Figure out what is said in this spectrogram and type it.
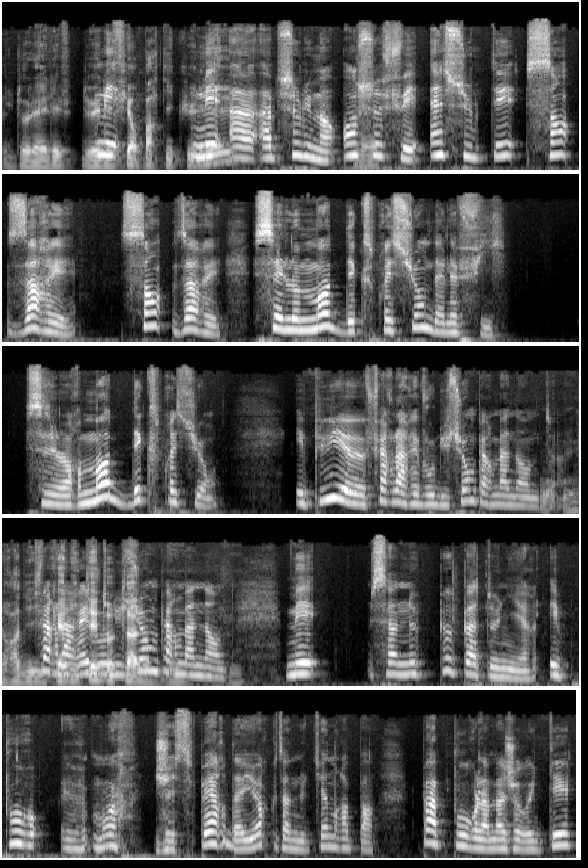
de la LFI en particulier. Mais absolument, on se fait insulter sans arrêt. Sans arrêt. C'est le mode d'expression de LFI. C'est leur mode d'expression et puis euh, faire la révolution permanente. Une radicalité faire la révolution permanente. Mais ça ne peut pas tenir. Et pour euh, moi, j'espère d'ailleurs que ça ne tiendra pas. Pas pour la majorité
